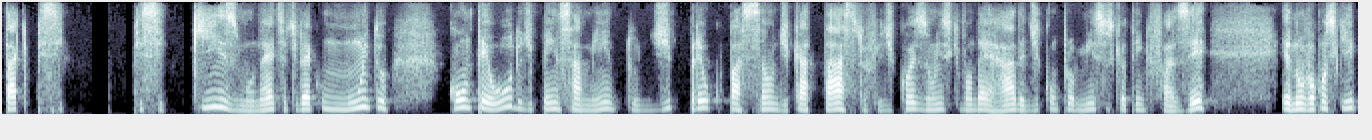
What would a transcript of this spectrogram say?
taquipsiquismo, né? Se eu tiver com muito conteúdo de pensamento, de preocupação, de catástrofe, de coisas ruins que vão dar errado, de compromissos que eu tenho que fazer, eu não vou conseguir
